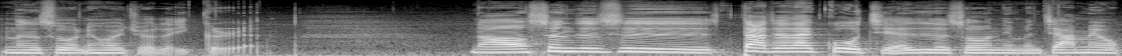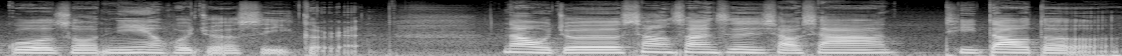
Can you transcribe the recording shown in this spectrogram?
那个时候你会觉得一个人。然后甚至是大家在过节日的时候，你们家没有过的时候，你也会觉得是一个人。那我觉得像上一次小虾提到的，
